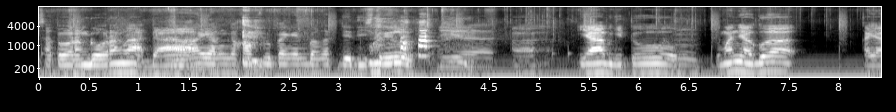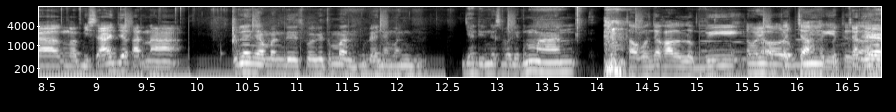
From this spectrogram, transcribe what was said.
satu orang dua orang lah ada. Ah, yang nyokap lu pengen banget jadi istri lu. Iya. Eh, ya begitu. Hmm. cuman ya gue kayak nggak bisa aja karena udah nyaman deh sebagai teman? Udah nyaman jadinya sebagai teman takutnya kalau lebih Oh, ya, uh, kalau pecah lebih gitu pecah, kan Ya,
